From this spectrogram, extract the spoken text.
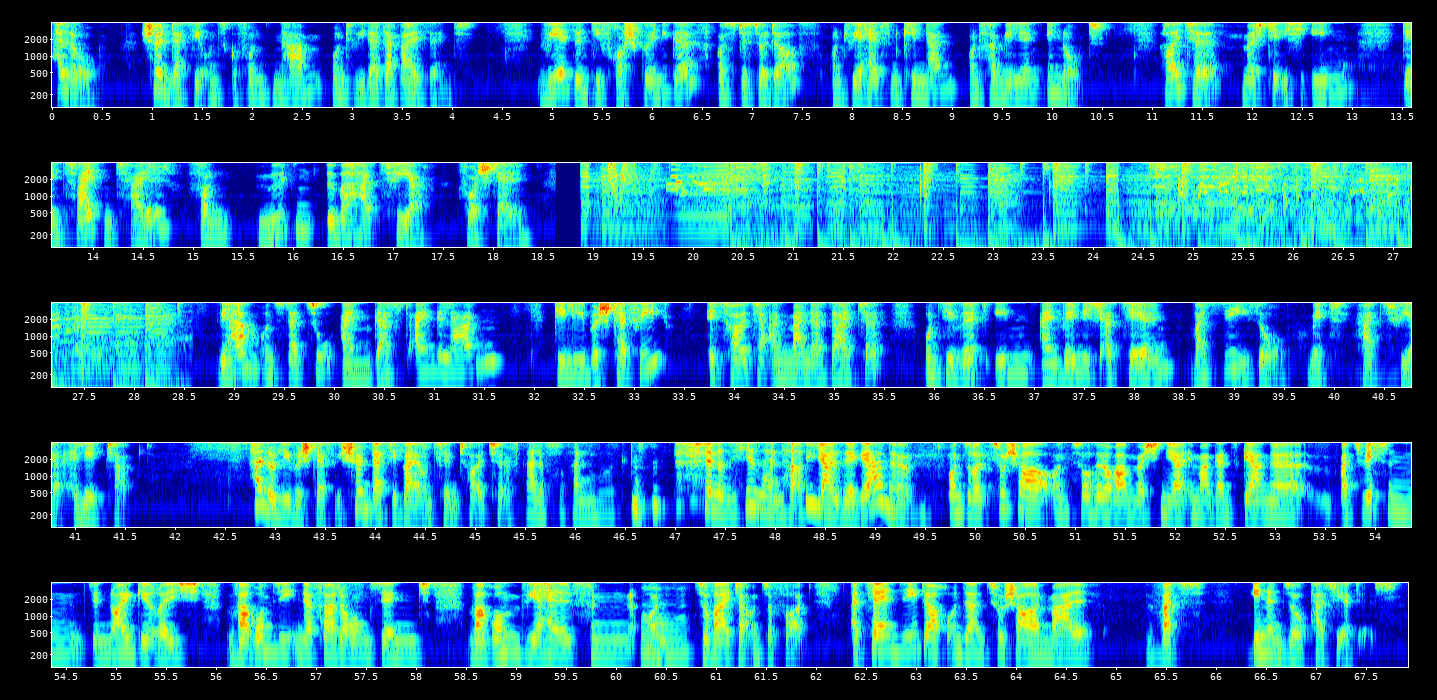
Hallo, schön, dass Sie uns gefunden haben und wieder dabei sind. Wir sind die Froschkönige aus Düsseldorf und wir helfen Kindern und Familien in Not. Heute möchte ich Ihnen den zweiten Teil von Mythen über Hartz IV vorstellen. Wir haben uns dazu einen Gast eingeladen. Die liebe Steffi ist heute an meiner Seite und sie wird Ihnen ein wenig erzählen, was sie so mit Hartz IV erlebt hat. Hallo, liebe Steffi, schön, dass Sie bei uns sind heute. Hallo, Frau Vandenburg. Schön, dass ich hier sein darf. Ja, sehr gerne. Unsere Zuschauer und Zuhörer möchten ja immer ganz gerne was wissen, sind neugierig, warum sie in der Förderung sind, warum wir helfen mhm. und so weiter und so fort. Erzählen Sie doch unseren Zuschauern mal, was Ihnen so passiert ist.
